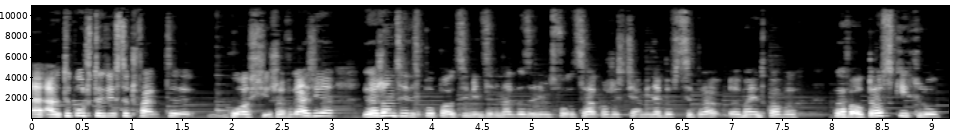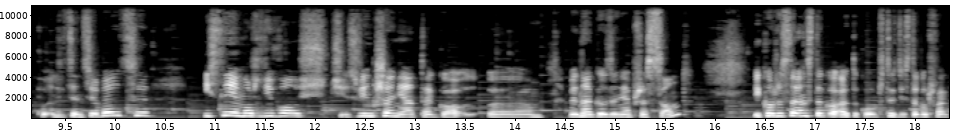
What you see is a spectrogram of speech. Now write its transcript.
artykuł 44 głosi, że w razie rażącej dysproporcji między wynagrodzeniem twórcy a korzyściami nabywcy pra majątkowych praw autorskich lub licencjobiorcy istnieje możliwość zwiększenia tego wynagrodzenia przez sąd. I korzystając z tego artykułu 44,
